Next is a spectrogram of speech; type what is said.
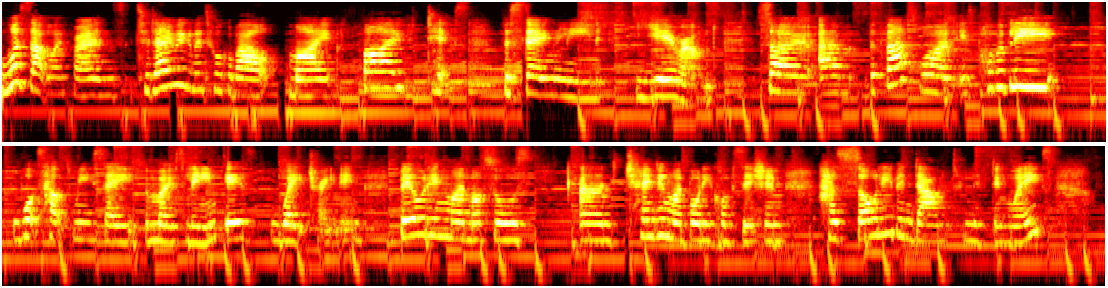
What's up my friends? Today we're going to talk about my five tips for staying lean year round. So um, the first one is probably what's helped me stay the most lean is weight training. Building my muscles and changing my body composition has solely been down to lifting weights.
